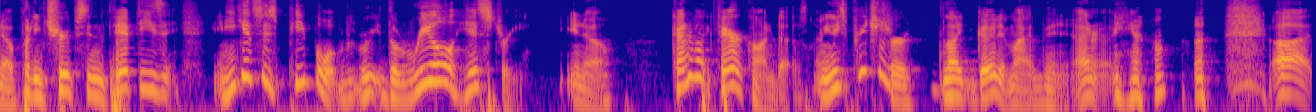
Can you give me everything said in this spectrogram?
know, putting troops in the 50s. And he gives his people the real history, you know, kind of like Farrakhan does. I mean, these preachers are like good in my opinion. I don't, you know, uh,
